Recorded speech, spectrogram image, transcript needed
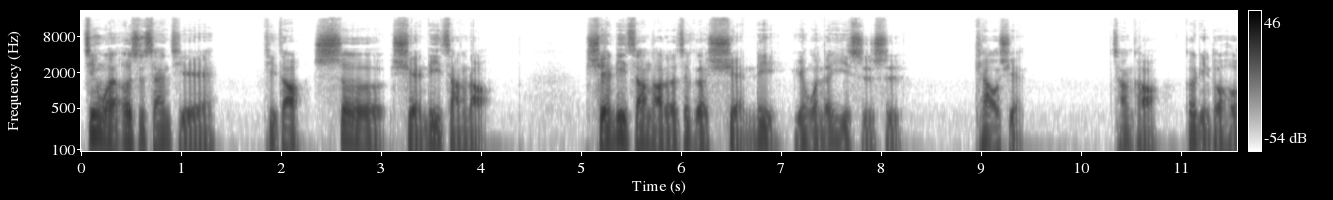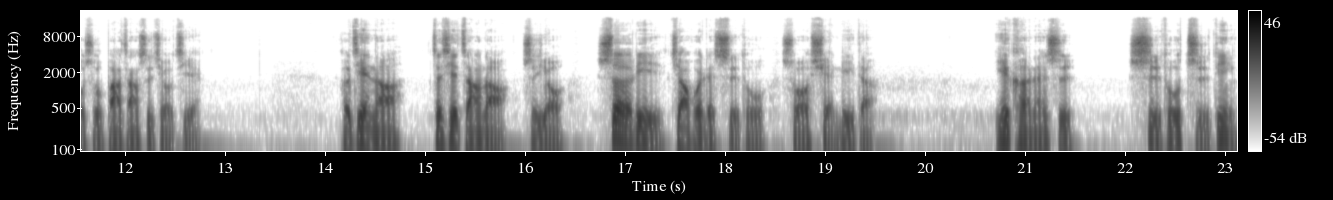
经文二十三节提到设选立长老，选立长老的这个选立原文的意思是挑选，参考哥林多后书八章十九节。可见呢，这些长老是由设立教会的使徒所选立的，也可能是使徒指定。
